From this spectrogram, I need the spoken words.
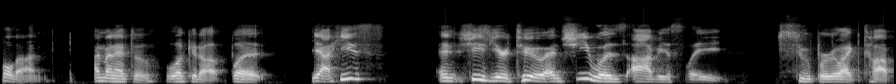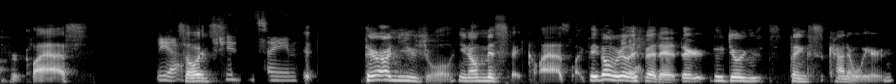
Hold on, I might have to look it up, but yeah, he's and she's year two, and she was obviously super like top of her class. Yeah. So it's she's insane. It, they're unusual, you know, misfit class. Like they don't really yeah. fit it. They're they're doing things kind of weird.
